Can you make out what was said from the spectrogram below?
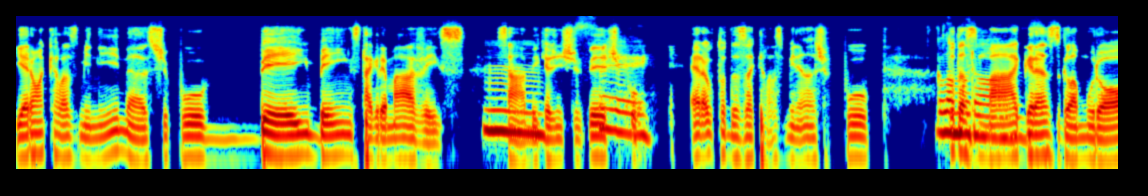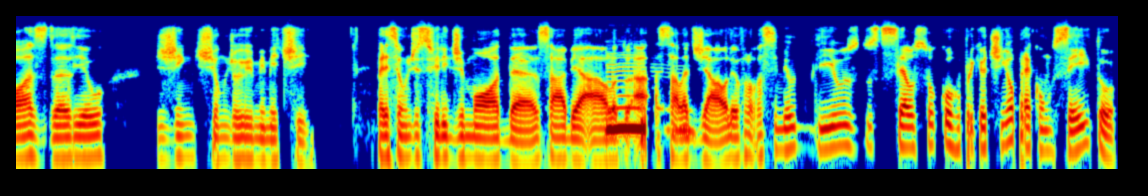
e eram aquelas meninas, tipo, bem, bem instagramáveis, sabe? Hum, Que a gente vê, tipo, sei. eram todas aquelas meninas, tipo, todas magras, glamurosas, e eu, gente, onde eu me meti? Parecia um desfile de moda, sabe? A aula do- a, a sala de aula. Eu falava assim, meu Deus do céu, socorro, porque eu tinha o preconceito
